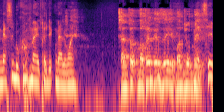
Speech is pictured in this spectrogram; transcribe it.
Merci beaucoup, Maître Luc Malouin. Ça me fait, plaisir. Bonne journée. Merci.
